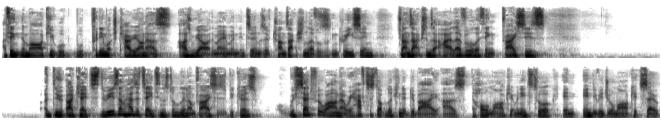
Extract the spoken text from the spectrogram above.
I think the market will, will pretty much carry on as as we are at the moment in terms of transaction levels increasing, transactions at high level. I think prices. uh, Okay, so the reason I'm hesitating and stumbling on prices is because we've said for a while now we have to stop looking at Dubai as the whole market. We need to talk in individual markets. So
